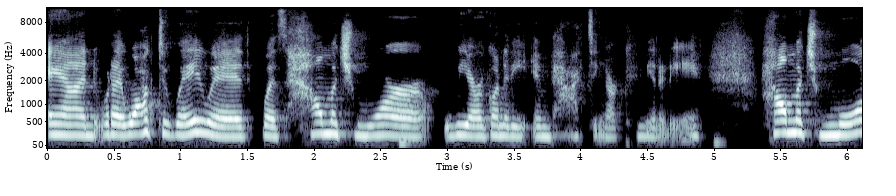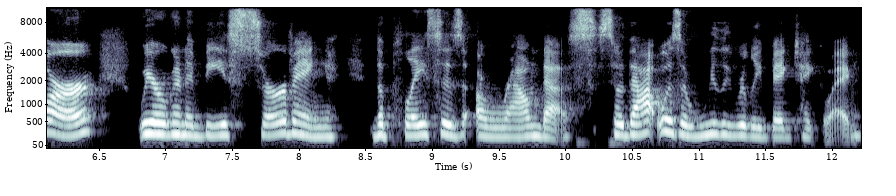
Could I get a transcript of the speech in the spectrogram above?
And what I walked away with was how much more we are going to be impacting our community, how much more we are going to be serving the places around us. So that was a really, really big takeaway.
